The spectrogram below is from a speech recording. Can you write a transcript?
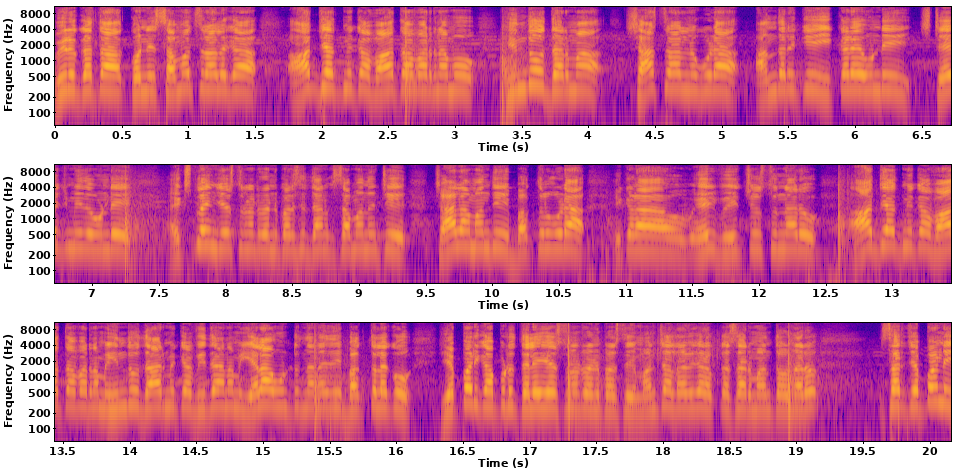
వీరు గత కొన్ని సంవత్సరాలుగా ఆధ్యాత్మిక వాతావరణము హిందూ ధర్మ శాస్త్రాలను కూడా అందరికీ ఇక్కడే ఉండి స్టేజ్ మీద ఉండి ఎక్స్ప్లెయిన్ చేస్తున్నటువంటి పరిస్థితి. దానికి సంబంధించి చాలామంది భక్తులు కూడా ఇక్కడ వే- వేచి చూస్తున్నారు. ఆధ్యాత్మిక వాతావరణం హిందూ ధార్మిక విధానం ఎలా ఉంటుందనేది భక్తులకు ఎప్పటికప్పుడు తెలియజేస్తున్నటువంటి పరిస్థితి. మంచాల రవి గారు ఒక్కసారి మనతో ఉన్నారు. సార్ చెప్పండి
